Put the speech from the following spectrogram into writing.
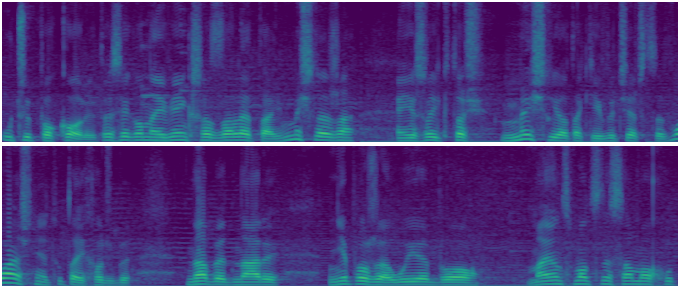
uczy pokory. To jest jego największa zaleta i myślę, że jeżeli ktoś myśli o takiej wycieczce właśnie tutaj choćby na Bednary, nie pożałuje, bo mając mocny samochód,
